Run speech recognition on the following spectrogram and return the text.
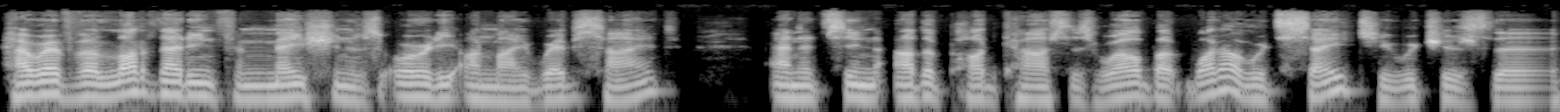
However, a lot of that information is already on my website and it's in other podcasts as well. But what I would say to you, which is the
